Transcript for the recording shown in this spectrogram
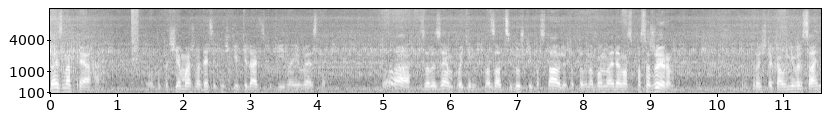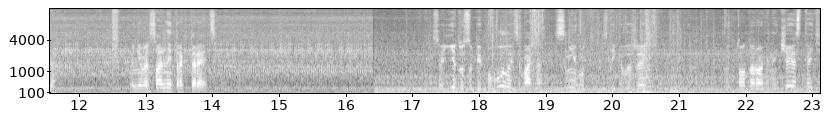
Без напряга. Ну, тобто ще можна 10 мішків кидати спокійно і везти. Ну а завеземо, потім назад ці дужки поставлю, тобто вона вона йде у нас пасажиром. Ну, Коротше, така універсальна. Універсальний тракторець. Все, їду собі по вулиці, бачите, снігу стільки лежить. Ніхто дороги не чистить.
